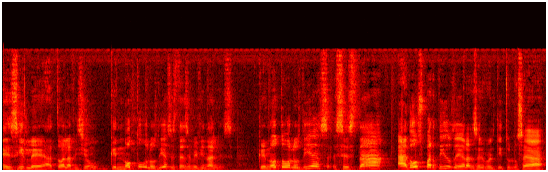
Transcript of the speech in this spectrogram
decirle a toda la afición que no todos los días está en semifinales, que no todos los días se está a dos partidos de llegar a la serie por el título, o sea,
